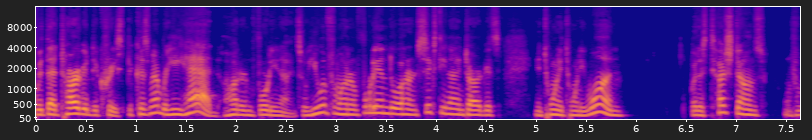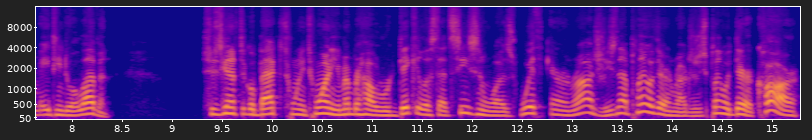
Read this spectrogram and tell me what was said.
with that target decrease. Because remember, he had 149. So he went from 149 to 169 targets in 2021, but his touchdowns went from 18 to 11. So he's going to have to go back to 2020. Remember how ridiculous that season was with Aaron Rodgers. He's not playing with Aaron Rodgers. He's playing with Derek Carr.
